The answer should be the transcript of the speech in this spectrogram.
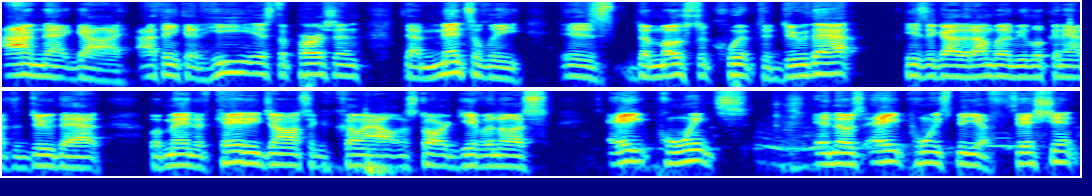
I'm that guy. I think that he is the person that mentally is the most equipped to do that. He's the guy that I'm going to be looking at to do that. But man, if KD Johnson could come out and start giving us eight points and those eight points be efficient,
